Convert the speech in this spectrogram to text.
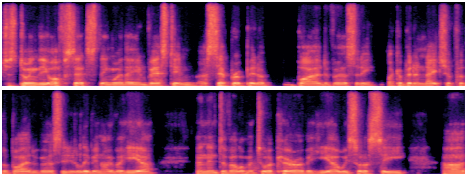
just doing the offsets thing where they invest in a separate bit of biodiversity, like a bit of nature for the biodiversity to live in over here, and then development to occur over here. We sort of see uh,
